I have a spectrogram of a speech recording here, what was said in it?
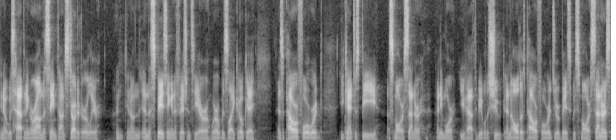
You know, it was happening around the same time, started earlier, and you know, in the spacing and efficiency era, where it was like, okay, as a power forward, you can't just be a smaller center anymore. You have to be able to shoot. And all those power forwards who were basically smaller centers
